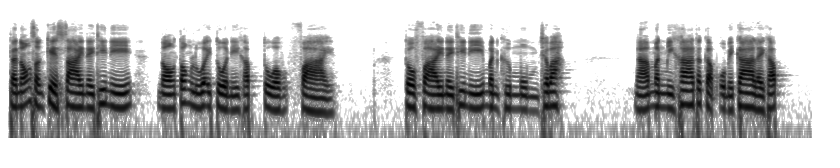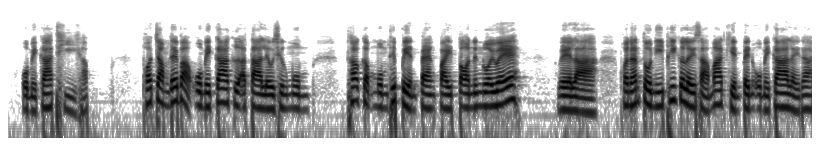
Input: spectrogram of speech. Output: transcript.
แต่น้องสังเกต sin ในที่นี้น้องต้องรู้ไอ้ตัวนี้ครับ ตัวไฟล์ ตัวไฟล์ในที่นี้มันคือมุมใช่ป่ะนะมันมีค่าเท่ากับโอเมก้าอะไรครับโอเมก้า t ครับ เพราะจำได้ป่ะโอเมก้าคืออัตราเร็วเชิงมุม เท่ากับมุมที่เปลี่ยนแปลงไปตอนหนึ่งหน่วยเวเวลา เพราะนั้นตัวนี้พี่ก็เลยสามารถเขียนเป็นโอเมก้าอะไรได้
